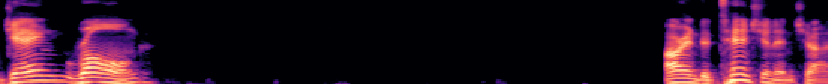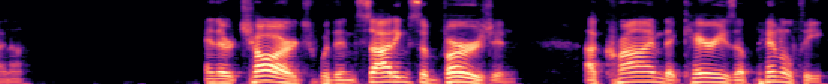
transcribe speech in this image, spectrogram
Jiang Rong, are in detention in China and they're charged with inciting subversion, a crime that carries a penalty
